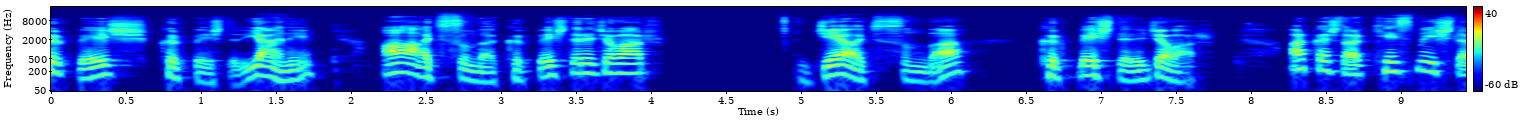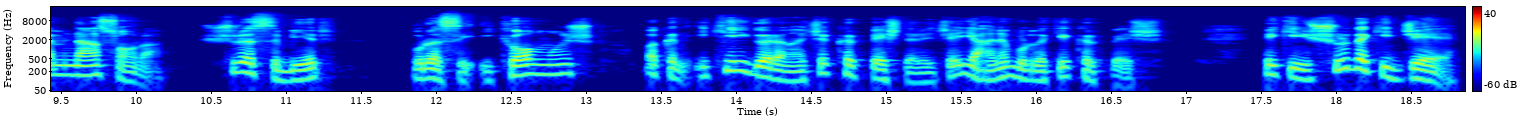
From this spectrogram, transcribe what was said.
45 45'tir. Yani A açısında 45 derece var. C açısında 45 derece var. Arkadaşlar kesme işleminden sonra Şurası 1, burası 2 olmuş. Bakın 2'yi gören açı 45 derece. Yani buradaki 45. Peki şuradaki C,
